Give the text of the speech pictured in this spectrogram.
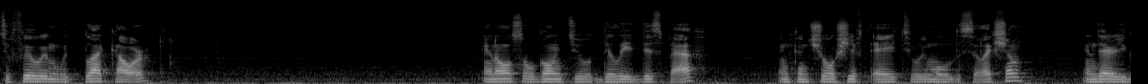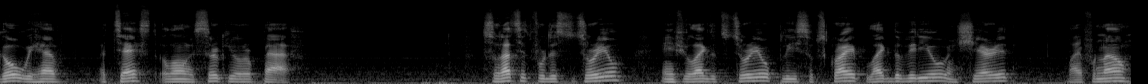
to fill in with black color and also going to delete this path and control shift A to remove the selection. And there you go we have a text along a circular path. So that's it for this tutorial. And if you like the tutorial please subscribe like the video and share it. Bye for now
